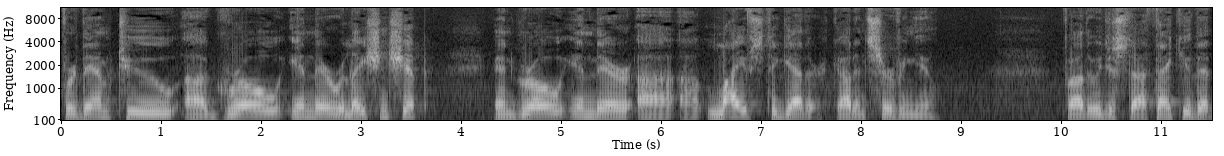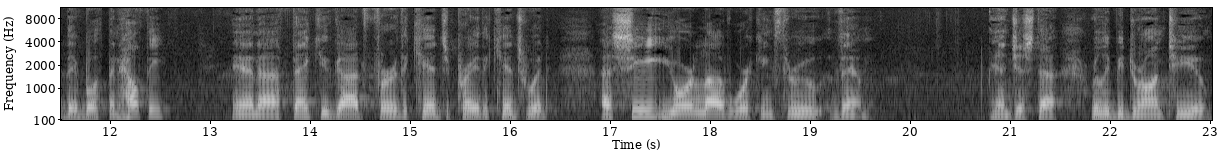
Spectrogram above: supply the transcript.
for them to uh, grow in their relationship and grow in their uh, uh, lives together, God, in serving you. Father, we just uh, thank you that they've both been healthy. And uh, thank you, God, for the kids. Pray the kids would uh, see your love working through them and just uh, really be drawn to you.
